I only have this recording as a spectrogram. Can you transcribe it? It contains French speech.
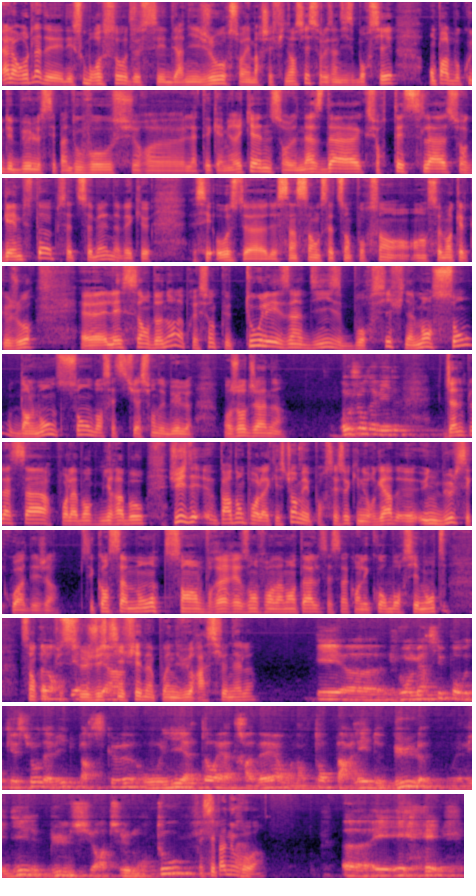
Alors, au-delà des, soubresauts de ces derniers jours sur les marchés financiers, sur les indices boursiers, on parle beaucoup des bulles, c'est pas nouveau, sur euh, la tech américaine, sur le Nasdaq, sur Tesla, sur GameStop cette semaine, avec ces hausses de, 500 ou 700 en, en, seulement quelques jours, laissant, donnant l'impression que tous les indices boursiers, finalement, sont, dans le monde, sont dans cette situation de bulle. Bonjour, John. Bonjour David. Jeanne Plassard pour la banque Mirabeau. Juste, euh, pardon pour la question, mais pour ceux qui nous regardent, euh, une bulle, c'est quoi déjà? C'est quand ça monte sans vraie raison fondamentale, c'est ça? Quand les cours boursiers montent sans qu'on puisse le justifier d'un point de vue rationnel? Et euh, je vous remercie pour votre question, David, parce que on lit à tort et à travers, on entend parler de bulles, vous l'avez dit, de bulles sur absolument tout. Mais c'est pas nouveau. Hein. Euh, et,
